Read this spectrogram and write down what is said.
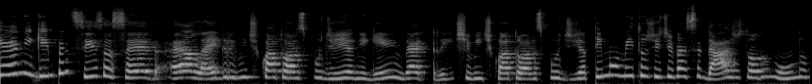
Porque ninguém precisa ser é alegre 24 horas por dia, ninguém é triste 24 horas por dia. Tem momentos de diversidade, todo mundo.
